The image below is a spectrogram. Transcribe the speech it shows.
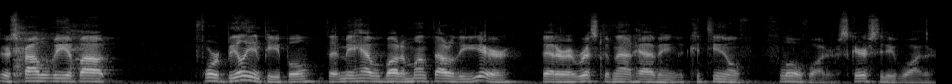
there's probably about 4 billion people that may have about a month out of the year that are at risk of not having a continual flow of water, scarcity of water.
